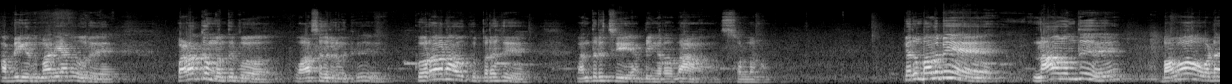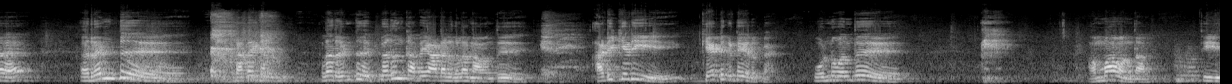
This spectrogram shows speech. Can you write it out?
அப்படிங்கிறது மாதிரியான ஒரு பழக்கம் வந்து இப்போ வாசகர்களுக்கு கொரோனாவுக்கு பிறகு வந்துருச்சு அப்படிங்கிறத தான் சொல்லணும். பெரும்பாலுமே நான் வந்து பவாவோட ரெண்டு கதைகள் இல்லை ரெண்டு பெருங்கதையாடல்களை நான் வந்து அடிக்கடி கேட்டுக்கிட்டே இருப்பேன். ஒன்று வந்து அம்மா வந்தாள் பாரதி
